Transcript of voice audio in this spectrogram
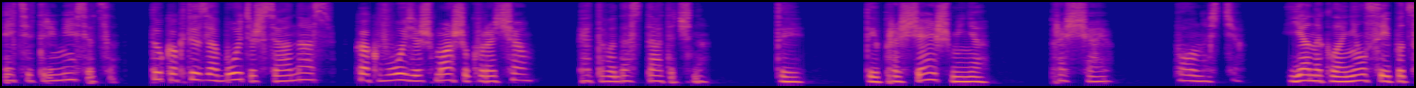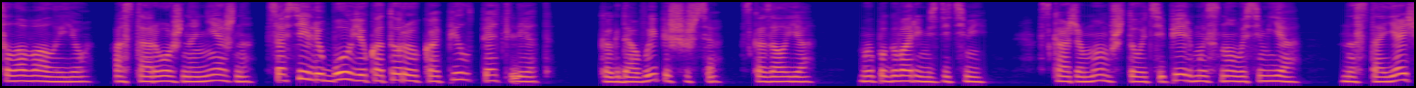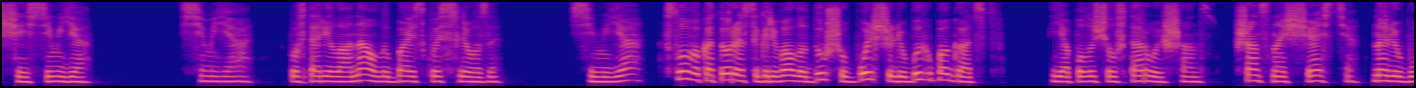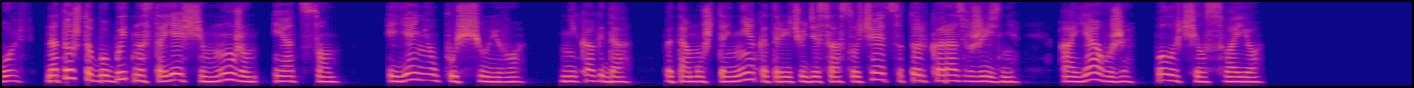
«Эти три месяца, то, как ты заботишься о нас, как возишь Машу к врачам, этого достаточно. Ты... ты прощаешь меня?» «Прощаю. Полностью». Я наклонился и поцеловал ее, осторожно, нежно, со всей любовью, которую копил пять лет. «Когда выпишешься», — сказал я, — «мы поговорим с детьми. Скажем им, что теперь мы снова семья, настоящая семья. «Семья», — повторила она, улыбаясь сквозь слезы. «Семья» — слово, которое согревало душу больше любых богатств. Я получил второй шанс. Шанс на счастье, на любовь, на то, чтобы быть настоящим мужем и отцом. И я не упущу его. Никогда. потому что некоторые чудеса случаются только раз в жизни, а я уже получил свое.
